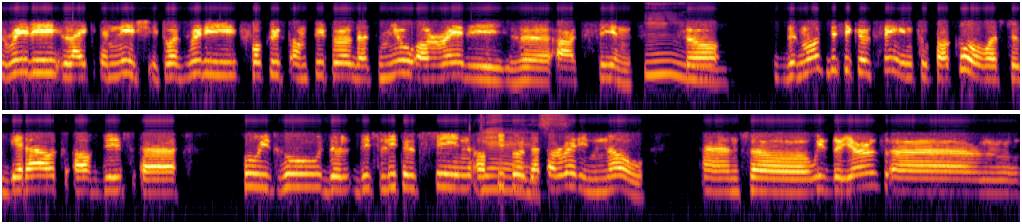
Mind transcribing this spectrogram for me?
really like a niche. It was really focused on people that knew already the art scene. Mm. So the most difficult thing into Partcours was to get out of this uh, who is who, the, this little scene of yes. people that already know. And so with the years um,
